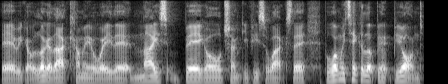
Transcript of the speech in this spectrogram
There we go. Look at that coming away there. Nice, big, old, chunky piece of wax there. But when we take a look beyond,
